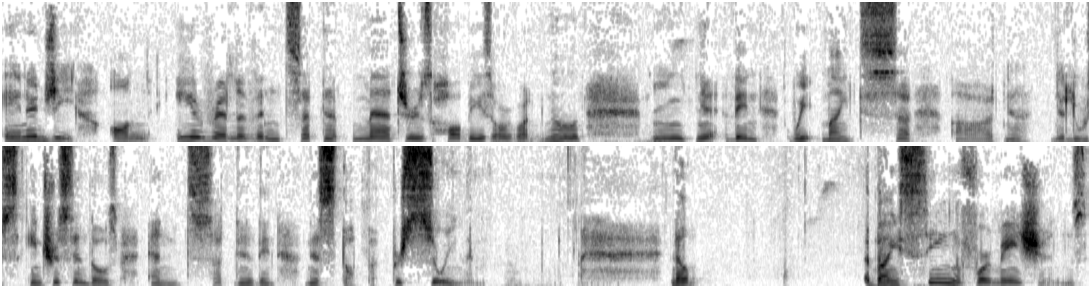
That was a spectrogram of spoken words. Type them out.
energy on irrelevant uh, matters, hobbies, or whatnot, mm, then we might uh, uh, lose interest in those and then stop pursuing them. Now, by seeing formations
